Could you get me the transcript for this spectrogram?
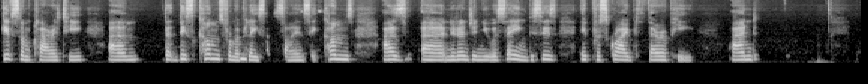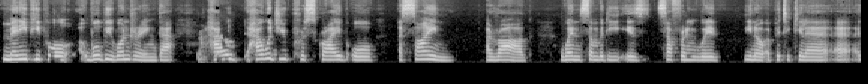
give some clarity um, that this comes from a mm. place of science. It comes, as uh, Niranjan, you were saying, this is a prescribed therapy. And many people will be wondering that how how would you prescribe or assign a rag when somebody is suffering with you know a particular uh,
